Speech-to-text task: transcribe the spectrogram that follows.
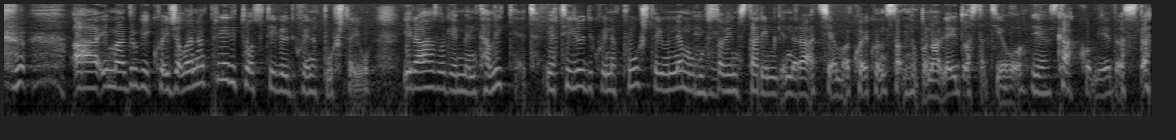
A ima drugi koji žele naprijed i to su ti ljudi koji napuštaju. I razlog je mentalitet. Jer ti ljudi koji napuštaju ne mogu s mhm. ovim starim generacijama koje konstantno ponavljaju dosta ti ovo. Kako mi je dosta.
